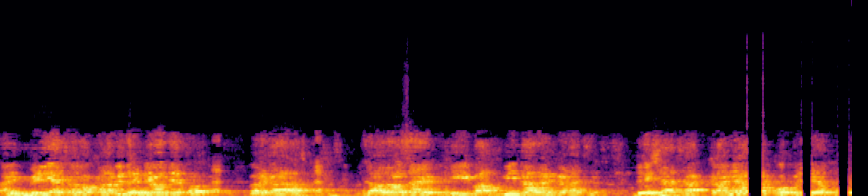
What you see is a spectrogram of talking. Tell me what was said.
आणि मीडियाच्या लोकांना मी धन्यवाद देतो. बरं का? जाधव साहेब ही बातमी नारायणगडाची देशाच्या कान्या कोपऱ्यात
